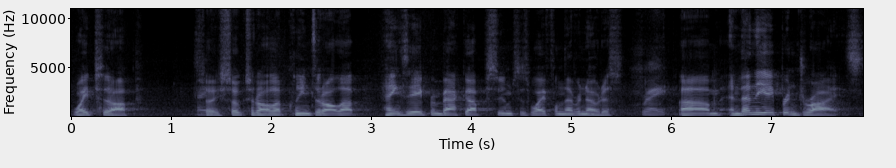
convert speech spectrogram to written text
wipes it up. So he soaks it all up, cleans it all up, hangs the apron back up, assumes his wife will never notice. Right. Um, and then the apron dries.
